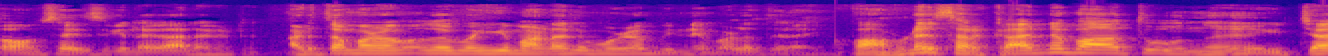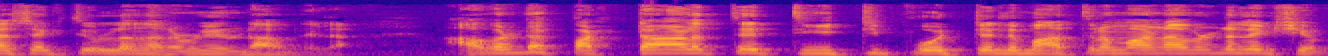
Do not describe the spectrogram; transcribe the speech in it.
തോമസ് ഐസക്കിന്റെ കാലഘട്ടം. അടുത്ത മഴ വന്നപ്പോൾ ഈ മണൽ മുഴുവൻ പിന്നെ വെള്ളത്തിലായി. അപ്പോൾ അവിടെ സർക്കാരിന്റെ ഭാഗത്തു നിന്ന് ഇച്ഛാശക്തിയുള്ള നടപടി ഉണ്ടാകുന്നില്ല അവരുടെ പട്ടാളത്തെ തീറ്റിപ്പോറ്റൽ മാത്രമാണ് അവരുടെ ലക്ഷ്യം.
